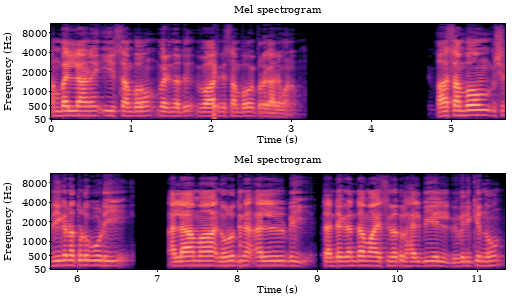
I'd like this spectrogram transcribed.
ഹംബലിലാണ് ഈ സംഭവം വരുന്നത്. വിവാഹത്തിന്റെ സംഭവം ഇപ്രകാരമാണ്. ആ സംഭവം വിശദീകരണത്തോടു കൂടി അലാമ നൂറുദ്ദീൻ അൽബി തന്റെ ഗ്രന്ഥമായ സിറത്തുൽ ഹൽബിയിൽ വിവരിക്കുന്നു.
